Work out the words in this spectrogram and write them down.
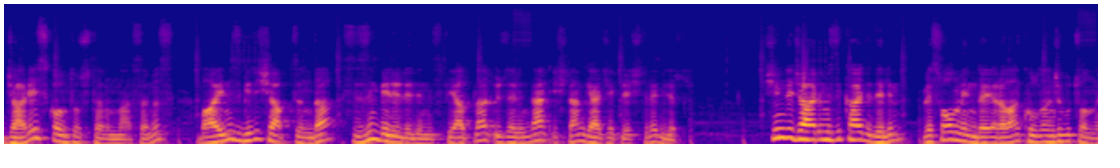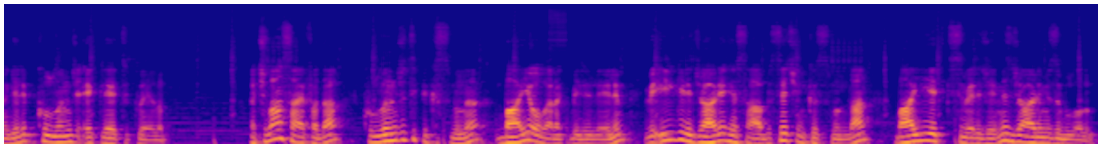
Cari iskontosu tanımlarsanız bayiniz giriş yaptığında sizin belirlediğiniz fiyatlar üzerinden işlem gerçekleştirebilir. Şimdi carimizi kaydedelim ve sol menüde yer alan kullanıcı butonuna gelip kullanıcı ekleye tıklayalım. Açılan sayfada kullanıcı tipi kısmını bayi olarak belirleyelim ve ilgili cari hesabı seçin kısmından bayi yetkisi vereceğimiz carimizi bulalım.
